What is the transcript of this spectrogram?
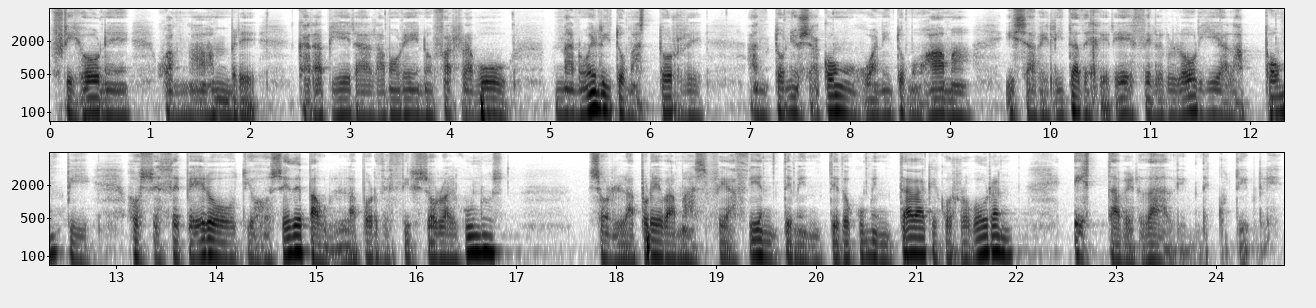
Frijone, Juan Hambre, Carapiera, La Moreno, Farrabú, Manuel y Tomás Torre, Antonio Chacón, Juanito Mojama, Isabelita de Jerez, El Gloria, Las Pompi, José Cepero Tío José de Paula, por decir solo algunos, son la prueba más fehacientemente documentada que corroboran esta verdad indiscutible.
